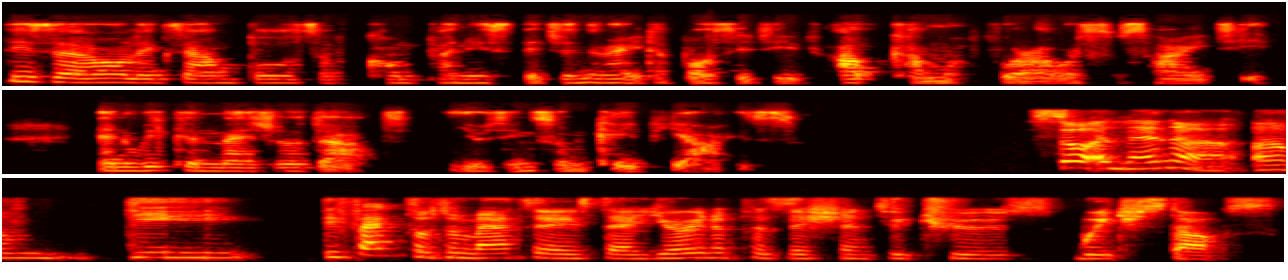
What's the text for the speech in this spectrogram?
these are all examples of companies that generate a positive outcome for our society, and we can measure that using some KPIs. So, Elena, um, the, the fact of the matter is that you're in a position to choose which stocks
